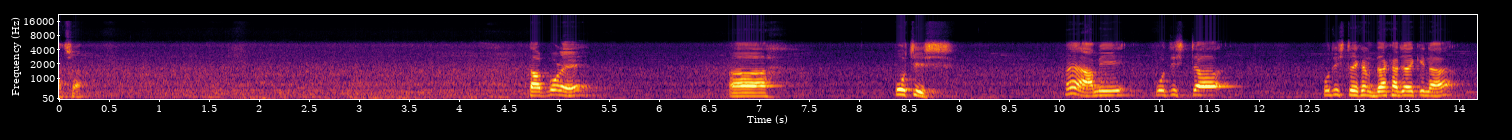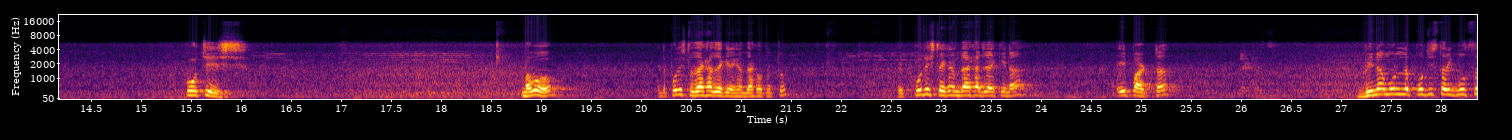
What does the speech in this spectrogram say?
আচ্ছা। তারপরে পঁচিশ। হ্যাঁ আমি পঁচিশটা পঁচিশটা এখানে দেখা যায় কি না পঁচিশ। বাবু, এটা পঁচিশটা দেখা যায় কিনা এখানে? দেখো তো একটু। এই পঁচিশটা এখানে দেখা যায় কিনা? এই পার্টটা বিনামূল্যে পঁচিশ তারিখ বলছে,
